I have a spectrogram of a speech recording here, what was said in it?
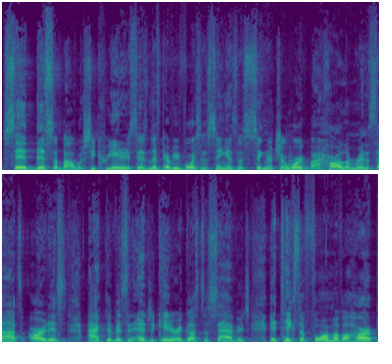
said this about what she created. It says, Lift Every Voice and Sing is a signature work by Harlem Renaissance artist, activist, and educator Augusta Savage. It takes the form of a harp.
